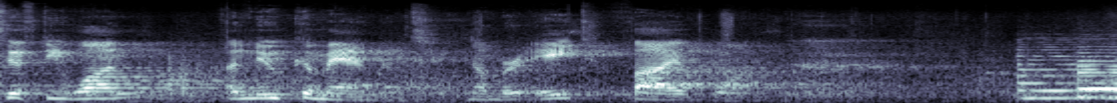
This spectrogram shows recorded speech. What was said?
51, a new commandment, number 851.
